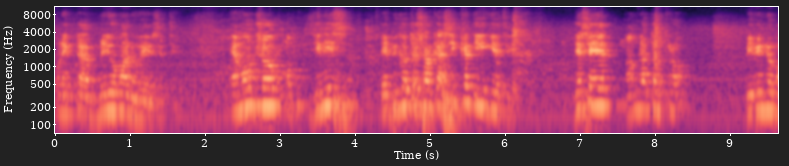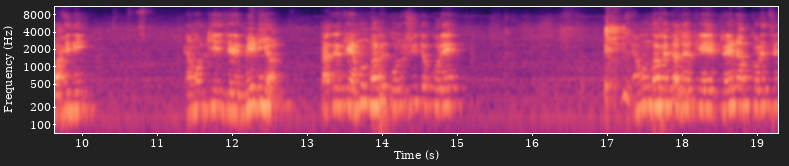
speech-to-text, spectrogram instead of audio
অনেকটা ম্রিয়মান হয়ে এসেছে। এমন সব জিনিস এই বিগত সরকার শিক্ষা দিয়ে গিয়েছে। দেশের আমলাতন্ত্র, বিভিন্ন বাহিনী এমনকি যে মিডিয়া, তাদেরকে এমনভাবে কলুষিত করে, এমনভাবে তাদেরকে ট্রেন আপ করেছে,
